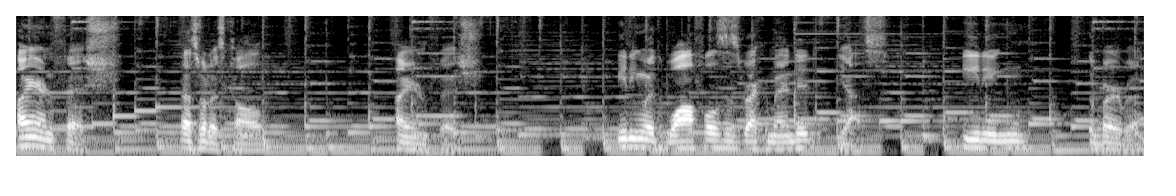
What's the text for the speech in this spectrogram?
Ironfish. That's what it's called. Ironfish. Eating with waffles is recommended. Yes. Eating the bourbon.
